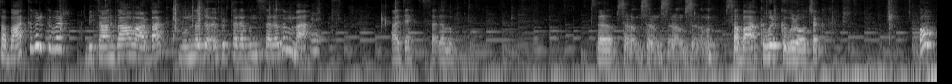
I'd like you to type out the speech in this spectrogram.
Sabah kıvır kıvır. Bir tane daha var bak. Bununla da öbür tarafını saralım mı? Evet. Hadi saralım. Saralım, saralım, saralım, saralım, saralım. Sabah kıvır kıvır olacak. Hop.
